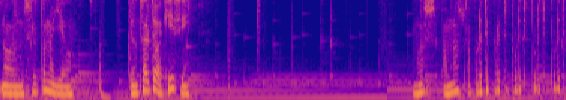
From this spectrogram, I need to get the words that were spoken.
No, de un salto no llego. De un salto de aquí, sí. Vámonos, vámonos. Apúrate, apúrate, apúrate, apúrate, apúrate,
